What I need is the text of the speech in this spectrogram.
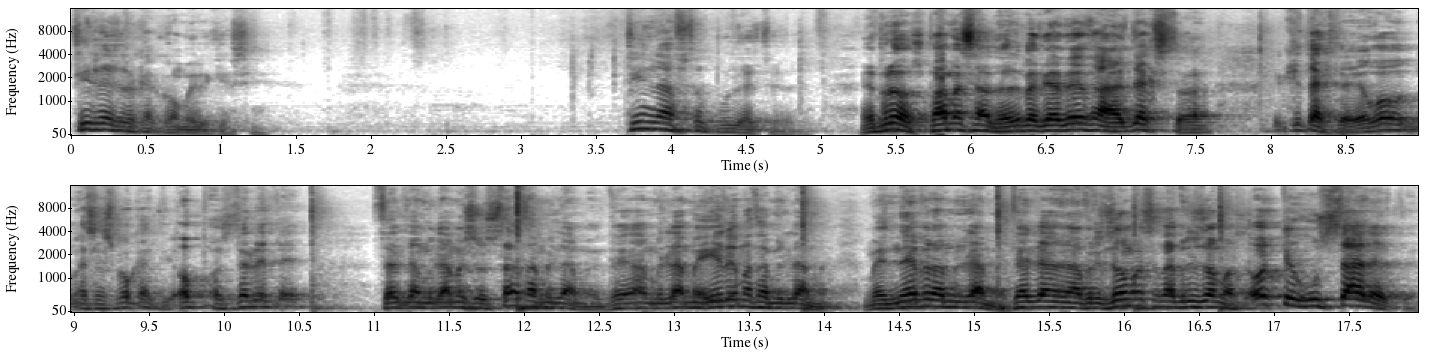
Τι λες ρε κακόμερη κι εσύ; Τι είναι αυτό που λέτε. ρε; Εμπρός, πάμε σε άλλο. Ρε παιδιά, δεν θα, εντάξει τώρα. Κοιτάξτε, εγώ να σας πω κάτι. Όπως θέλετε, θέλετε να μιλάμε σωστά, θα μιλάμε. Θέλετε να μιλάμε ήρεμα, θα μιλάμε. Με νεύρα μιλάμε. Θέλετε να βριζόμαστε, θα βριζόμαστε. Ό,τι γουστάρετε.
